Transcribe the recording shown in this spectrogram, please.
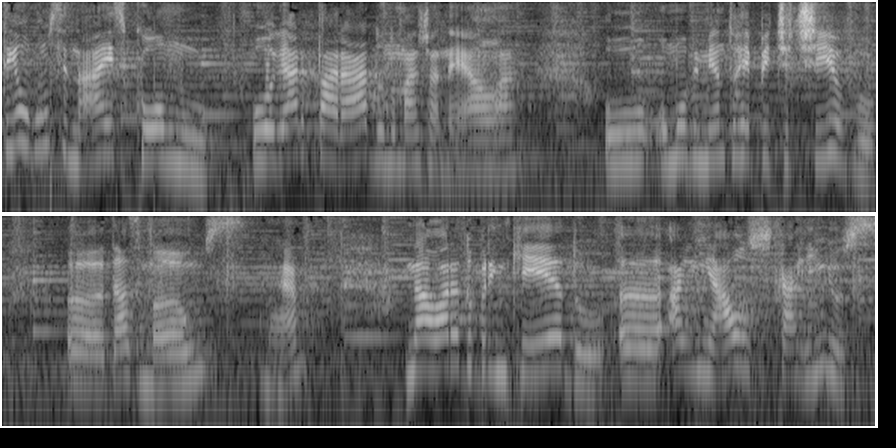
tem alguns sinais como o olhar parado numa janela, o, o movimento repetitivo uh, das mãos, né? Na hora do brinquedo, uh, alinhar os carrinhos,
